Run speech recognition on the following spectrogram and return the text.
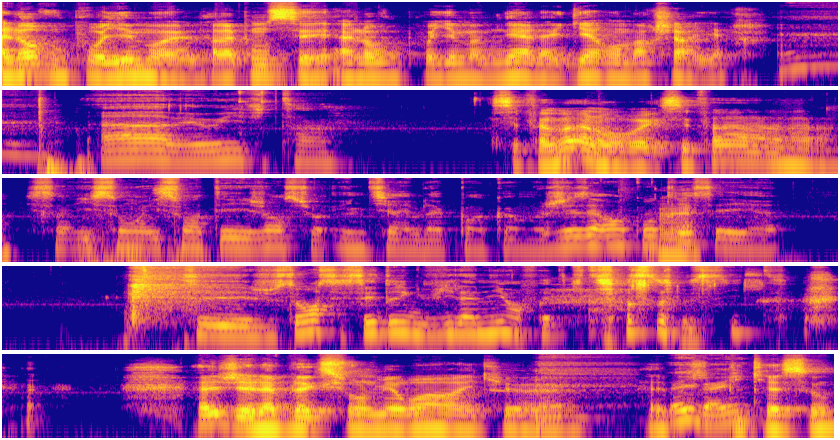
Alors vous pourriez, moi, la réponse c'est alors vous pourriez m'amener à la guerre en marche arrière. Ah, mais oui, putain. C'est pas mal en vrai, c'est pas. Ils sont, ils sont, ils sont intelligents sur une-blague.com. Je les ai rencontrés, Ouais. c'est. euh, C'est justement c'est Cédric Villani en fait qui tient ce site. J'ai la blague sur le miroir avec euh, Oui, bah oui. Picasso.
